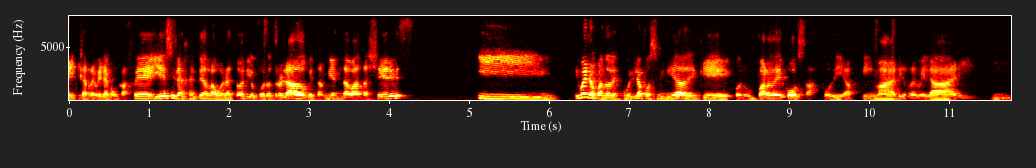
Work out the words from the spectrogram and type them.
y que revela con café y eso, y la gente del laboratorio, por otro lado, que también daba talleres. Y, bueno, cuando descubrí la posibilidad de que con un par de cosas podía filmar y revelar y, y,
